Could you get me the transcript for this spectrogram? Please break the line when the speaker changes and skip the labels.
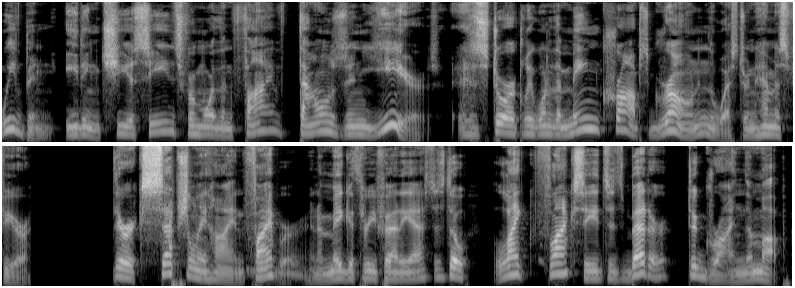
We've been eating chia seeds for more than 5,000 years, historically one of the main crops grown in the Western Hemisphere. They're exceptionally high in fiber and omega-3 fatty acids, though like flax seeds, it's better to grind them up.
